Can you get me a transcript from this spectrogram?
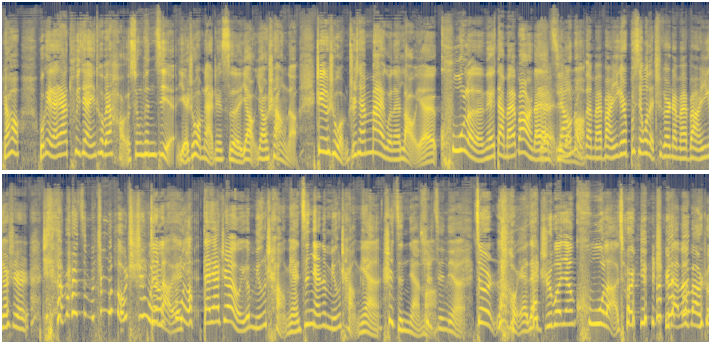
然后我给大家推荐一特别好的兴奋剂，也是我们俩这次要要上的。这个是我们之前卖过那老爷哭了的那蛋白棒，大家两种蛋白棒，一个是不行，我得吃根蛋白棒，一个是这蛋白好吃？就老爷，大家知道有一个名场面，今年的名场面是今年吗？是今年，就是老爷在直播间哭了，就是因为吃蛋白棒说，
